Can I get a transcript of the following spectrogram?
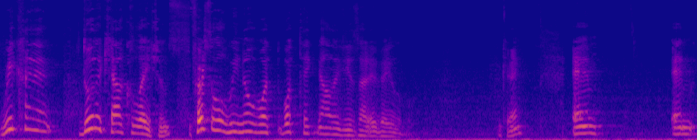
We kind of do the calculations. First of all, we know what, what technologies are available. Okay? And and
